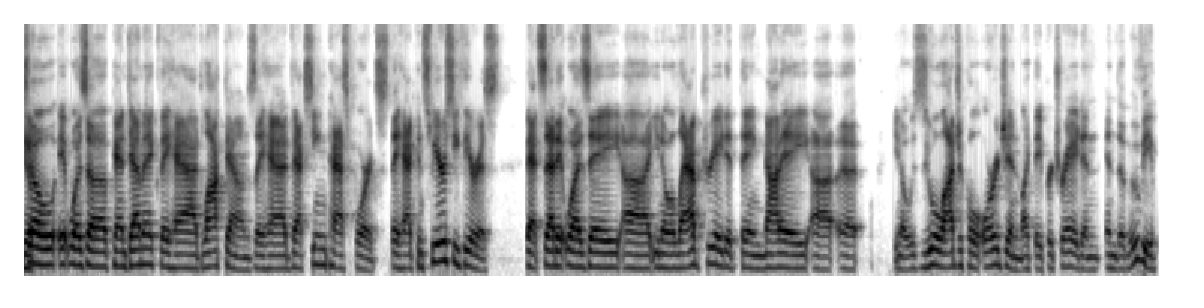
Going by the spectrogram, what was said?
Yep. So it was a pandemic. They had lockdowns. They had vaccine passports. They had conspiracy theorists that said it was a uh, you know a lab created thing, not a, uh, a you know zoological origin like they portrayed in in the movie.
